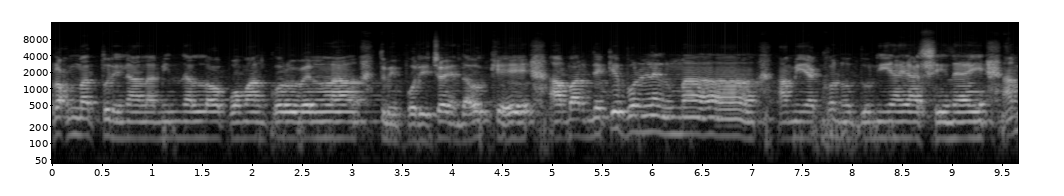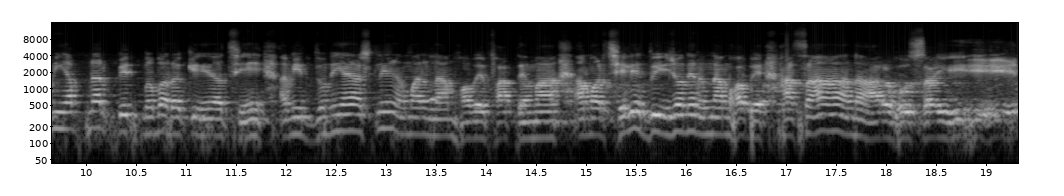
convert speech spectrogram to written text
রহমাতুলিন আলামিন, আল্লাহ অপমান করবেন না। তুমি পরিচয় দাও কে? আবার ডেকে বললেন, মা, আমি এখনও দুনিয়ায় আসি নাই। আমি আপনার পেট মোবারকে আছি। আমি দুনিয়ায় আসলে আমার নাম হবে ফাতেমা। আমার ছেলে দুইজনের নাম হবে হাসান আর হোসাইন।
